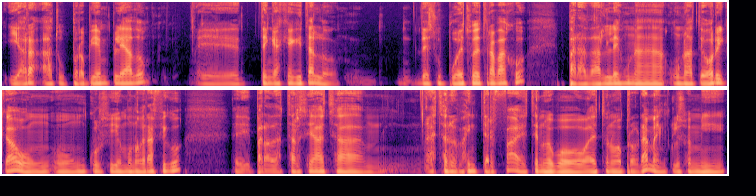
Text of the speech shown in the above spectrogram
y ahora a tu propio empleado eh, tengas que quitarlo de su puesto de trabajo para darles una, teórica o un, cursillo monográfico eh, para adaptarse a esta, a esta nueva interfaz, este nuevo, a este nuevo programa. Incluso en mi,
